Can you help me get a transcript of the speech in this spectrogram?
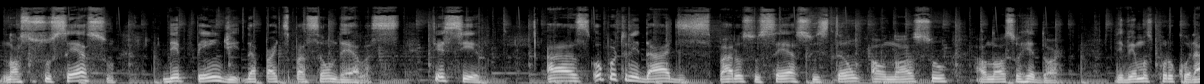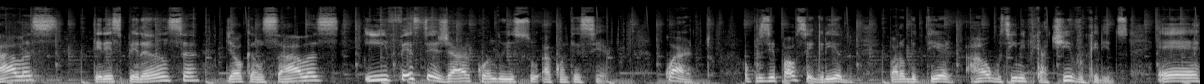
Nosso sucesso depende da participação delas. Terceiro, as oportunidades para o sucesso estão ao nosso, ao nosso redor. Devemos procurá-las, ter esperança de alcançá-las e festejar quando isso acontecer. Quarto, o principal segredo para obter algo significativo, queridos, é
